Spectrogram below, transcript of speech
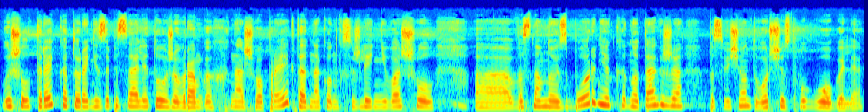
вышел трек, который они записали тоже в рамках нашего проекта, однако он, к сожалению, не вошел в основной сборник, но также посвящен творчеству Гоголя.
